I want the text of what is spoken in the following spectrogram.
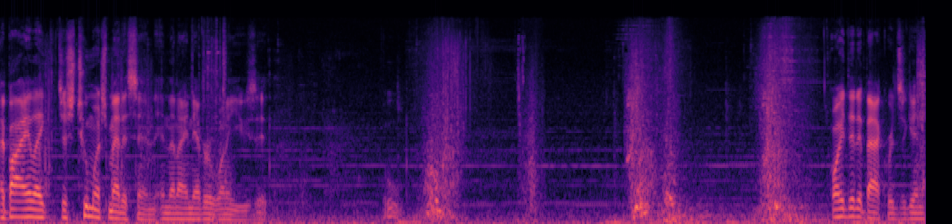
I buy like just too much medicine and then I never want to use it. Ooh. Oh, I did it backwards again.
